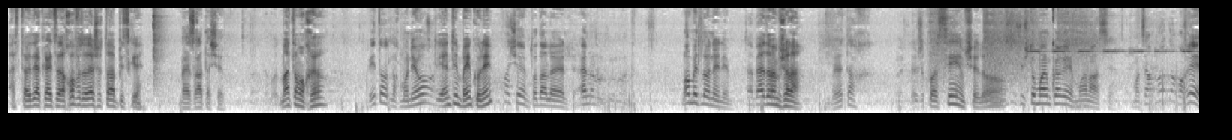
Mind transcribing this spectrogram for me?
אז אתה יודע קיץ על החוף, אתה יודע שטראמפ יזכה. בעזרת השם. מה אתה מוכר? פיתות, לחמניות. קליינטים באים קונים? ברוך השם, תודה לאל. אין לנו תלונות. לא מתלוננים. אתה בעד הממשלה. בטח. יש כועסים שלא... שישתו מים קרים, מה נעשה? מצב לא טוב, אחי.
